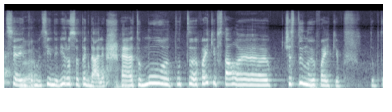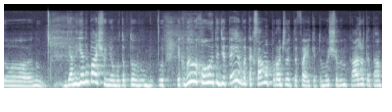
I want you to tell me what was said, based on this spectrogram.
Маніпуляція, інформаційний вірус і так далі. Е, тому тут е, фейків стали частиною фейків. Тобто, ну я не я не бачу в ньому. Тобто, в- як ви виховуєте дітей, ви так само породжуєте фейки, тому що ви їм кажете там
